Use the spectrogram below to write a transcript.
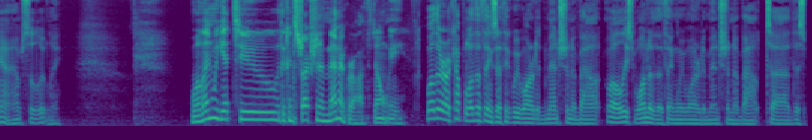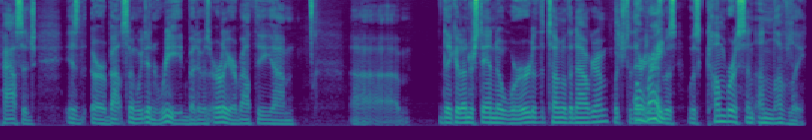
yeah, absolutely. Well, then we get to the construction of Menegroth, don't we? Well, there are a couple other things I think we wanted to mention about. Well, at least one other thing we wanted to mention about uh, this passage is, or about something we didn't read, but it was earlier about the. Um, uh, they could understand no word of the tongue of the Naugrim, which to their Oh, ears was was cumbrous and unlovely.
